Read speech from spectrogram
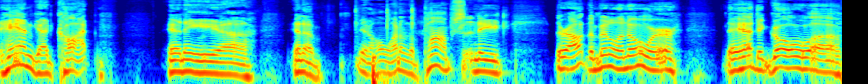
hand got caught and he uh, in a you know one of the pumps, and he they're out in the middle of nowhere. They had to go uh,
